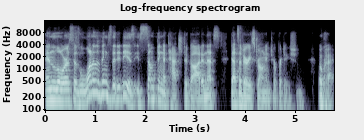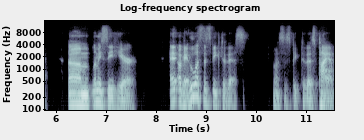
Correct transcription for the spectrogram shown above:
And Laura says, well, one of the things that it is is something attached to God, and that's that's a very strong interpretation. Okay, um, let me see here. Okay, who wants to speak to this? Who wants to speak to this? Payam.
